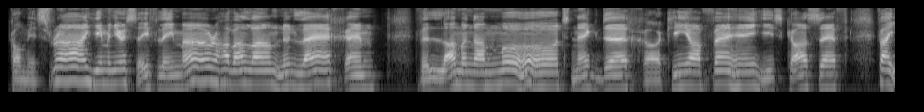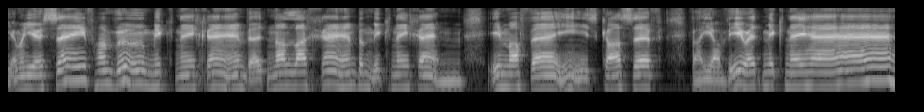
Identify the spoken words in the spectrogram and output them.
כל מצרים אל יוסף לאמור הבה לנו לחם ולמה נמות נגדך כי יפה כסף ויאמר יוסף הבו מקניכם ואתנה לכם במקניכם אם אפס כסף ויביאו את מקניהם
